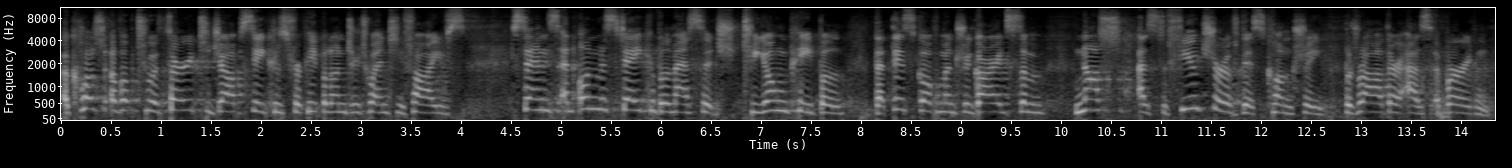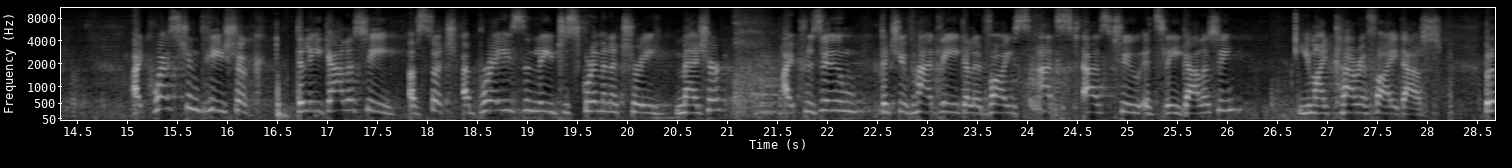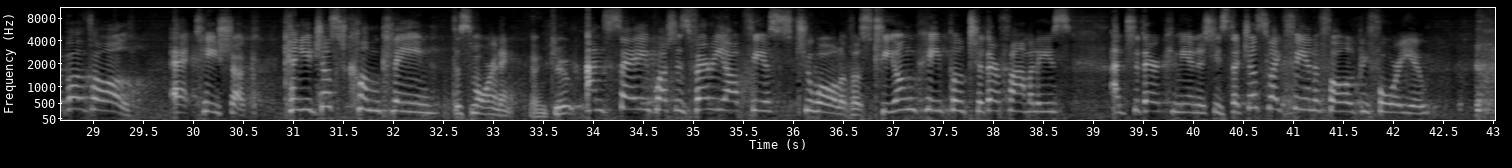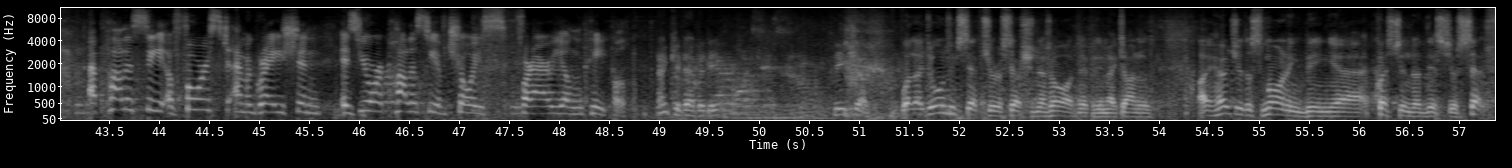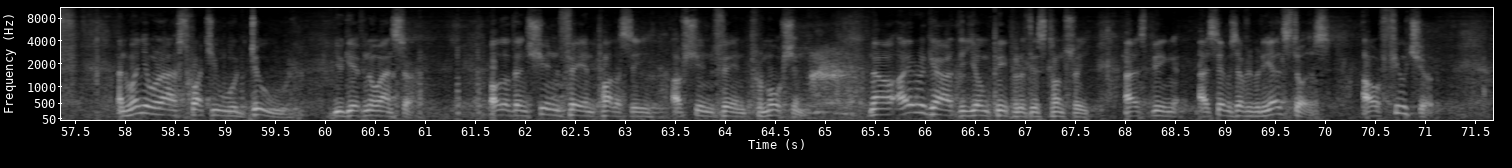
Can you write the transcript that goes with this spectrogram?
A cut of up to a third to job seekers for people under 25s sends an unmistakable message to young people that this government regards them not as the future of this country, but rather as a burden. I question Taoiseach the legality of such a brazenly discriminatory measure. I presume that you've had legal advice as, as to its legality. You might clarify that. But above all, uh, Taoiseach, can you just come clean this morning? Thank you. And say what is very obvious to all of us, to young people, to their families, and to their communities, that just like Fianna Fáil before you, a policy of forced emigration is your policy of choice for our young people. Thank you, Deputy. Well, I don't accept your assertion at all, Deputy McDonald. I heard you this morning being uh, questioned on this yourself, and when you were asked what you would do, you gave no answer other than Sinn Féin policy of Sinn Féin promotion. Now, I regard the young people of this country as being, as same as everybody else does, our future.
